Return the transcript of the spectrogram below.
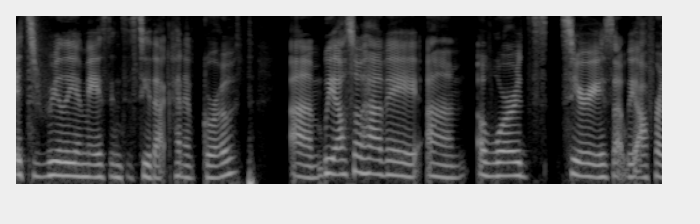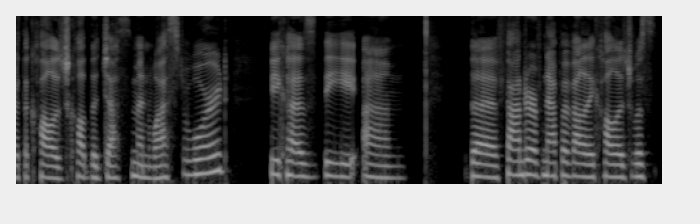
it's really amazing to see that kind of growth. Um, we also have a um, awards series that we offer at the college called the Jessamyn West Award because the um, the founder of Napa Valley College was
